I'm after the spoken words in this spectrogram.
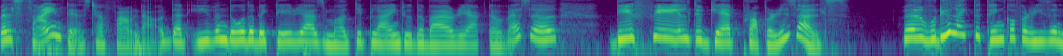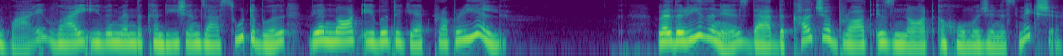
Well, scientists have found out that even though the bacteria is multiply into the bioreactor vessel, they fail to get proper results. Well, would you like to think of a reason why? Why, even when the conditions are suitable, they are not able to get proper yield? Well, the reason is that the culture broth is not a homogeneous mixture.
